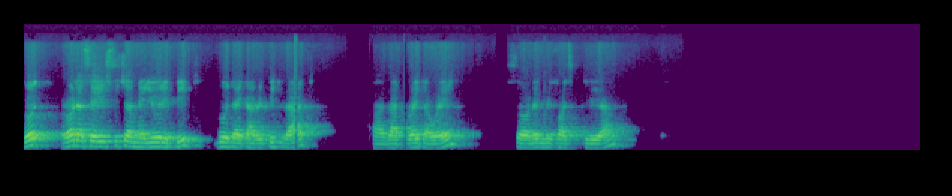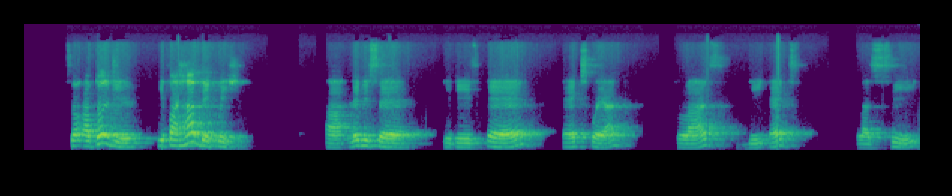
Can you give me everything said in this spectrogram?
Good. Rhoda says, teacher, may you repeat? Good, I can repeat that, uh, that right away. So let me first clear. So I've told you, if I have the equation, uh, let me say it is a x squared plus bx plus c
